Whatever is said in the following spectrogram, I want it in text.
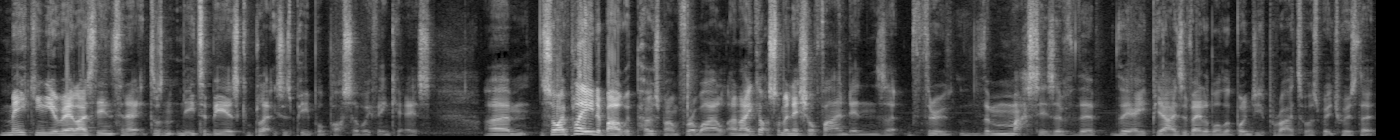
making you realise the internet doesn't need to be as complex as people possibly think it is. Um, so I played about with Postman for a while, and I got some initial findings uh, through the masses of the, the APIs available that Bungie provide to us, which was that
